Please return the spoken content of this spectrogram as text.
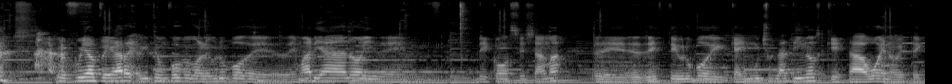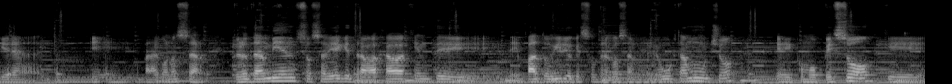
me fui, a pegar, viste, un poco con el grupo de, Mariano y de, de. ¿Cómo se llama? De, este grupo de que hay muchos latinos que estaba bueno, viste, que era para conocer. Pero también yo sabía que trabajaba gente de Pato Vilio, que es otra cosa que me gusta mucho, eh, como Pesó, que,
